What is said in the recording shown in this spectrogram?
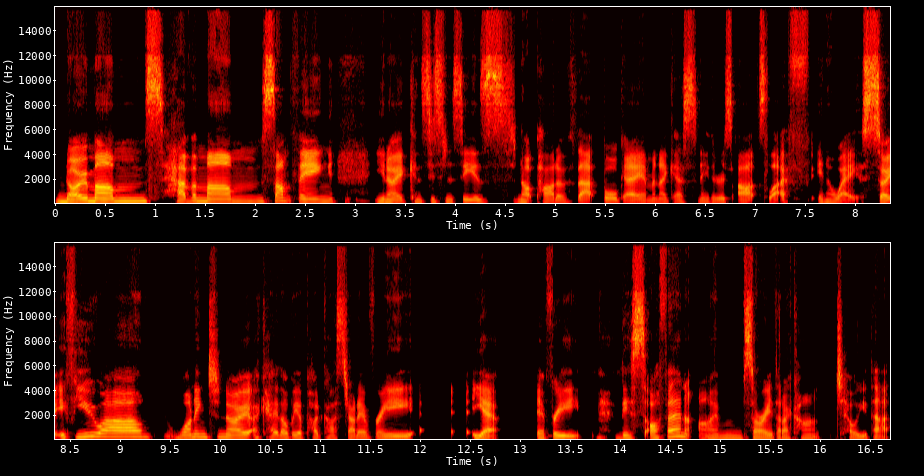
know mums, have a mum, something, you know, consistency is not part of that ball game. And I guess neither is arts life in a way. So if you are wanting to know, okay, there'll be a podcast out every, yeah, every this often, I'm sorry that I can't tell you that.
